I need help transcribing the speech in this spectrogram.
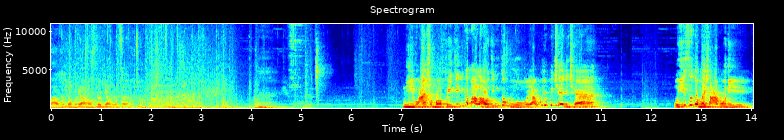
啊！我受不了这屌人的。你玩什么飞机？你干嘛老盯着我呀？我又没欠你钱，我一次都没杀过你，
